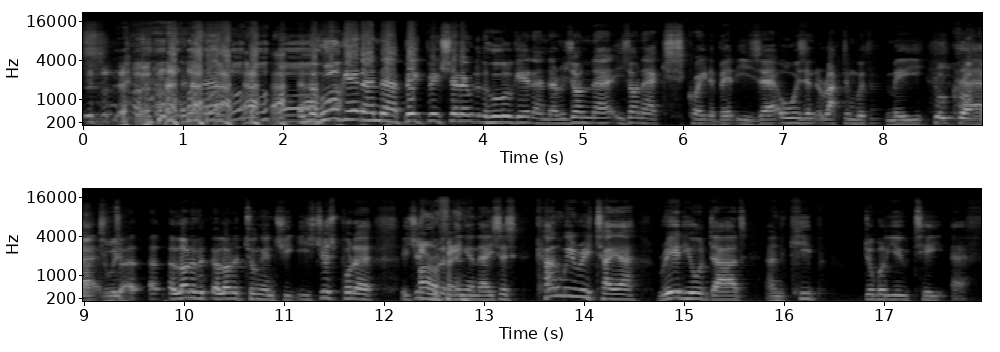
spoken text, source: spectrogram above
And the Holgate Ender, big big shout out to the Holgate Ender. He's on uh, he's on X quite a bit. He's uh, always interacting with me. Good crack, Uh, actually. t- A, a lot of it, a lot of tongue in cheek. He's just put a he's just Are a put a thing in there. He says, "Can we retire Radio Dad and keep WTF?"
